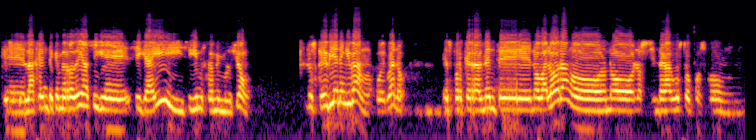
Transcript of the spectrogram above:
Que la gente que me rodea sigue, sigue ahí y seguimos con la misma ilusión los que vienen y van, pues bueno, es porque realmente no valoran o no, no se sienten a gusto pues con,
